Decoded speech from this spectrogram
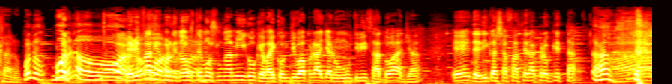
Claro, bueno, bueno, bueno, bueno pero é fácil bueno, porque todos bueno. temos un amigo que vai contigo á praia, non utiliza a toalla, e dedicas a facer a croqueta. Ah. ah.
